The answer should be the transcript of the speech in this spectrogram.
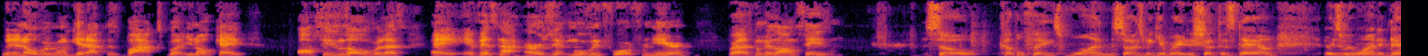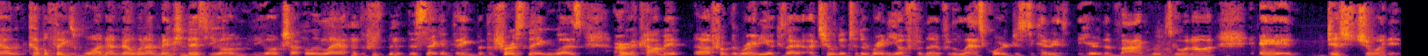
we didn't know we were going to get out this box, but you know, okay, off season's over. Let's hey, if it's not urgent moving forward from here, bro, it's gonna be a long season. So, a couple things. One, so as we get ready to shut this down, as we wind it down, a couple things. One, I know when I mentioned this, you're gonna you gonna chuckle and laugh at the, the second thing. But the first thing was I heard a comment uh, from the radio because I, I, tuned into the radio for the for the last quarter just to kind of hear the vibe what was going on, and disjointed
